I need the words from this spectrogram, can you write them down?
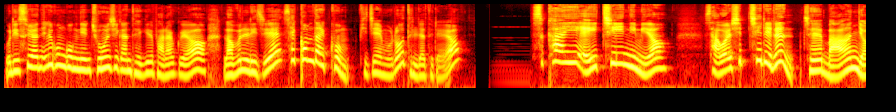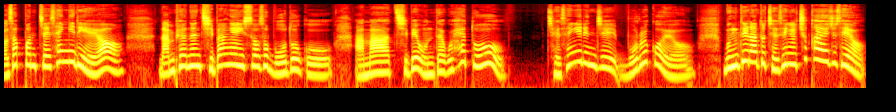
우리 수연 100님 좋은 시간 되길 바라고요. 러블리즈의 새콤달콤 BGM으로 들려드려요. 스카이 H님이요. 4월 17일은 제 46번째 생일이에요. 남편은 지방에 있어서 못 오고 아마 집에 온다고 해도 제 생일인지 모를 거예요. 뭉디라도 제 생일 축하해주세요.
